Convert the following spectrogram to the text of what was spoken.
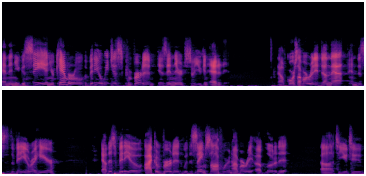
and then you can see in your camera roll the video we just converted is in there so you can edit it. Now of course I've already done that and this is the video right here. Now this video I converted with the same software and I've already uploaded it uh, to YouTube.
